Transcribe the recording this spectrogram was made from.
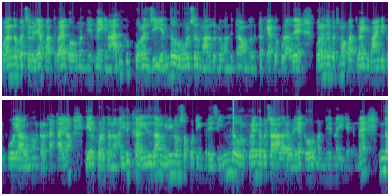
குறைந்தபட்ச விலையா பத்து ரூபாய் கவர்மெண்ட் நிர்ணயிக்கணும். அதுக்கு குறைஞ்சு எந்த ஒரு ஹோல்சேல் மார்க்கெட்டும் வந்துட்டு அவங்க கிட்ட கேட்கக்கூடாது. குறைஞ்சபட்சமா பத்து ரூபாய்க்கு வாங்கிட்டு போய் ஆகணும்ன்ற கட்டாயம் ஏற்படுத்தணும். இதுக்கு இதுதான் மினிமம் சப்போர்ட்டிங் பிரைஸ் இந்த ஒரு குறைந்தபட்ச ஆதார விலையை கவர்மெண்ட் நிர்ணயிக்கணும்னு இந்த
